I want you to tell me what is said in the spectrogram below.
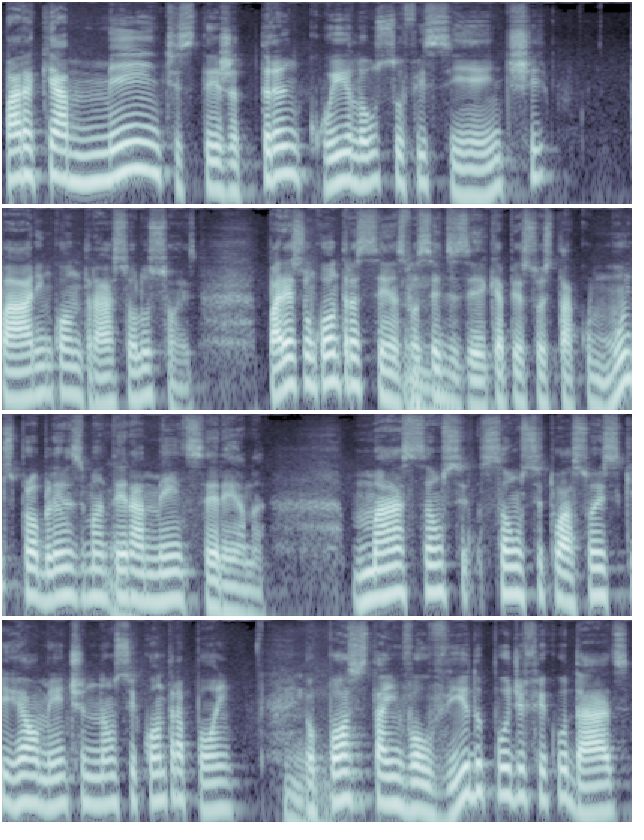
para que a mente esteja tranquila o suficiente para encontrar soluções. Parece um contrassenso hum. você dizer que a pessoa está com muitos problemas e manter é. a mente serena, mas são, são situações que realmente não se contrapõem. Uhum. Eu posso estar envolvido por dificuldades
